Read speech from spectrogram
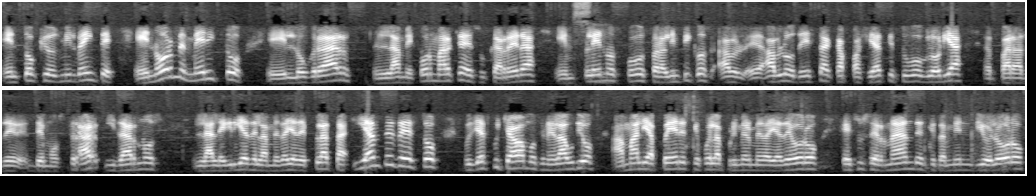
en Tokio 2020. Enorme mérito eh, lograr la mejor marca de su carrera en plenos Juegos Paralímpicos. Eh, Hablo de esta capacidad que tuvo Gloria eh, para de- demostrar y darnos la alegría de la medalla de plata. Y antes de esto, pues ya escuchábamos en el audio a Amalia Pérez, que fue la primera medalla de oro, Jesús Hernández, que también dio el oro,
